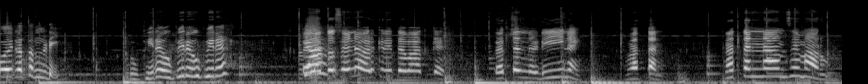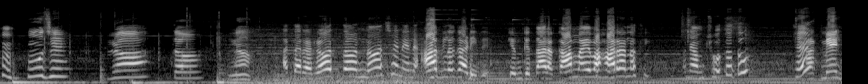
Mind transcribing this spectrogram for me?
ઓય રતનડી. ઊભી રે ઊભી રે ઊભી રે. પહેલા તો છે ને હરખી રીતે વાત કર. રતન ડી નહીં. રતન. રતન નામ છે મારું. હું છે? રતન. આ તારા રત ન છે ને એને આગ લગાડી દે. કેમ કે તારા કામ એવા હારા નથી. અને આમ છો તો તું? હે? મેં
